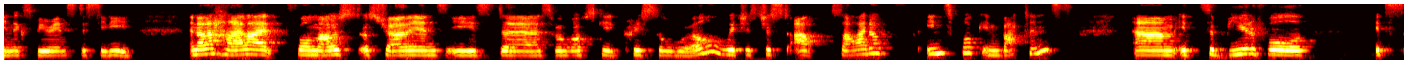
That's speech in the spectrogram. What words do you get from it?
and experience the city. Another highlight for most Australians is the Swarovski Crystal World, which is just outside of Innsbruck in Wattens. Um, it's a beautiful, it's,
